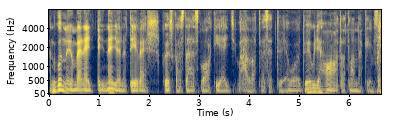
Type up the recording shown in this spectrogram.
Hát gondoljon bele egy, egy 45 éves közgazdászba, aki egy vállalatvezetője volt. Ő ugye halhatatlannak képzel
